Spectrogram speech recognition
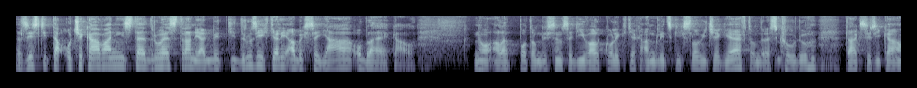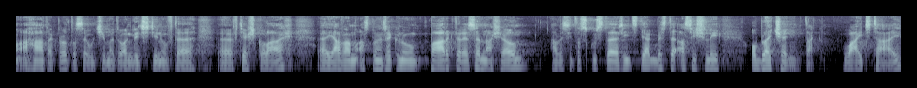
zjistit ta očekávání z té druhé strany, jak by ti druzí chtěli, abych se já oblékal. No ale potom, když jsem se díval, kolik těch anglických slovíček je v tom dress code, tak si říkám, aha, tak proto se učíme tu angličtinu v, té, eh, v těch školách. Eh, já vám aspoň řeknu pár, které jsem našel a vy si to zkuste říct, jak byste asi šli oblečení. Tak, white tie,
